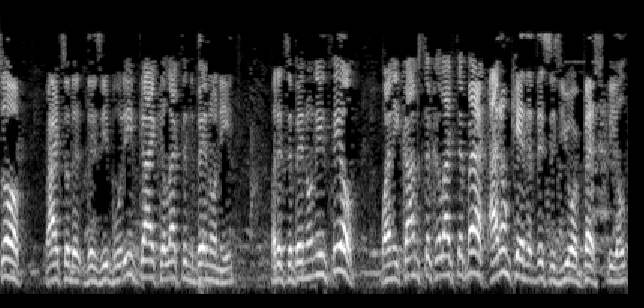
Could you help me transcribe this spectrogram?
sof Right? So the, the Ziburit guy collected the Benonit, but it's a Benonit field. When he comes to collect it back, I don't care that this is your best field.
